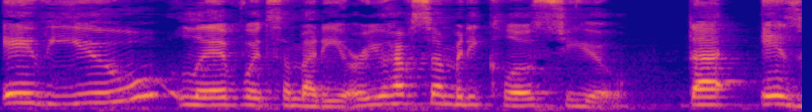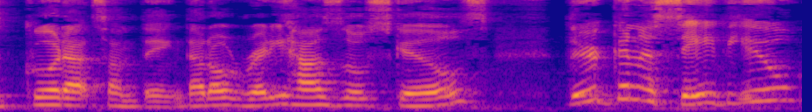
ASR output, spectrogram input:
If you live with somebody or you have somebody close to you that is good at something, that already has those skills, they're gonna save you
